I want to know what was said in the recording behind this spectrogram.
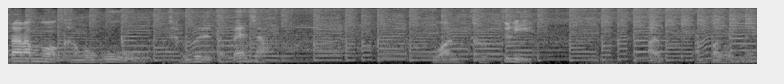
일단 한번 가보고 장비를 일단 빼자 원, 투, 쓰리 아, 안 빠졌네.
